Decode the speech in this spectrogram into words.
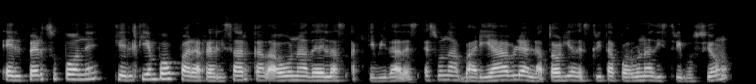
El PERT supone que el tiempo para realizar cada una de las actividades es una variable aleatoria descrita por una distribución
